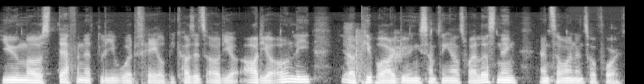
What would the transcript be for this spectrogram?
you most definitely would fail because it's audio audio only. Uh, people are doing something else while listening, and so on and so forth.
